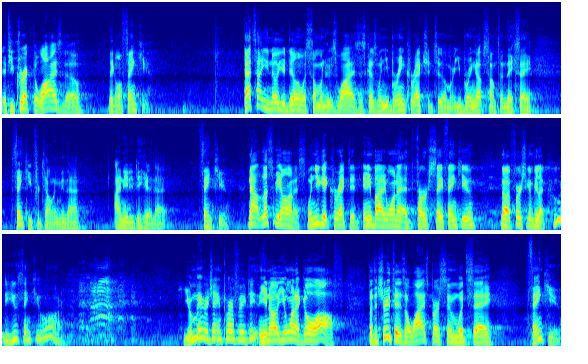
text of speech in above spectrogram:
If you correct the wise, though, they're going to thank you. That's how you know you're dealing with someone who's wise, is because when you bring correction to them or you bring up something, they say, Thank you for telling me that. I needed to hear that. Thank you. Now, let's be honest. When you get corrected, anybody want to at first say thank you? No, at first you're going to be like, Who do you think you are? Your marriage ain't perfect. You know, you want to go off. But the truth is, a wise person would say, Thank you.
